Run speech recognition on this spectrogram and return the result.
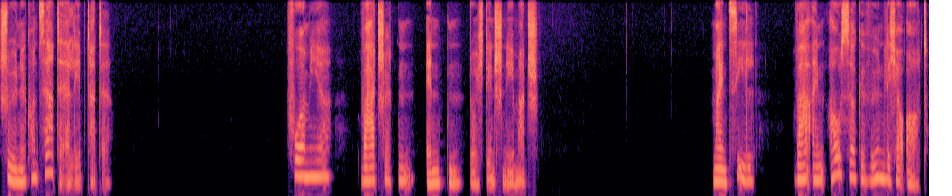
schöne Konzerte erlebt hatte. Vor mir watschelten Enten durch den Schneematsch. Mein Ziel war ein außergewöhnlicher Ort,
